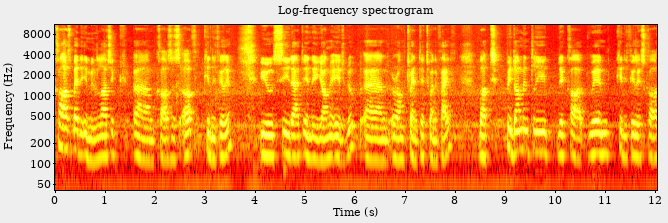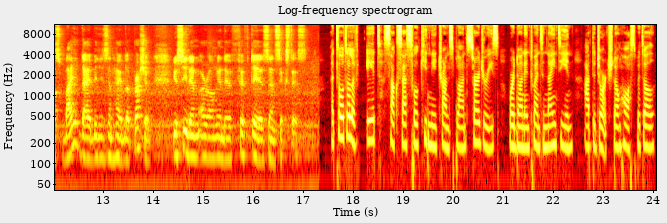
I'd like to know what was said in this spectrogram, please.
caused by the immunologic um, causes of kidney failure. You see that in the younger age group, and around 20, 25, but predominantly they cause when kidney failure is caused by diabetes and high blood pressure. You see them around in their 50s and 60s. A total of eight successful kidney transplant surgeries were done in 2019 at the Georgetown Hospital.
